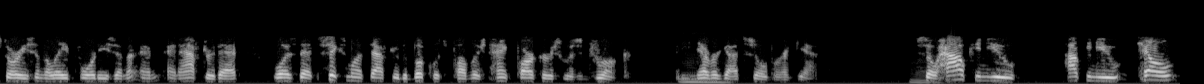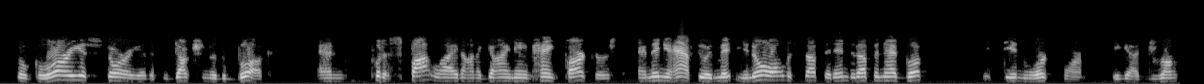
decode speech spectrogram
stories in the late 40s and, and, and after that was that six months after the book was published, Hank Parkhurst was drunk and he mm. never got sober again. Mm. So how can you how can you tell the glorious story of the production of the book and put a spotlight on a guy named Hank Parkhurst and then you have to admit you know all the stuff that ended up in that book it didn't work for him he got drunk,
